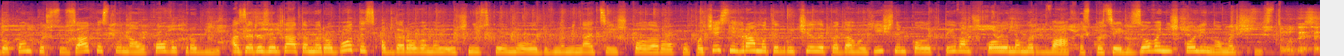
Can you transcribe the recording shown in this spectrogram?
до конкурсу захисту наукових робіт. А за результатами роботи з обдарованою учнівською молоддю в номінації Школа року почесні грамоти вручили педагогічним колективам школи номер 2 та спеціалізованій школі номер 6. Звернутися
